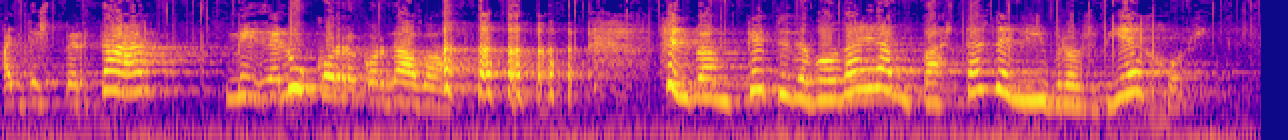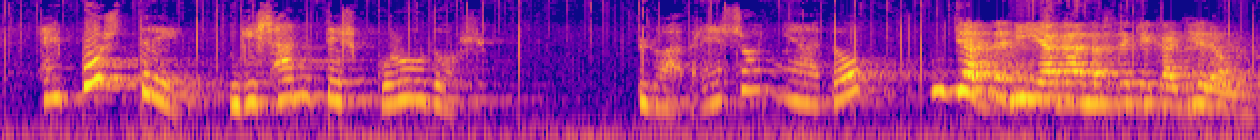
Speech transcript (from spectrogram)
al despertar, Migueluco recordaba. El banquete de boda eran pastas de libros viejos. El postre, guisantes crudos. ¿Lo habré soñado? Ya tenía ganas de que cayera uno.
